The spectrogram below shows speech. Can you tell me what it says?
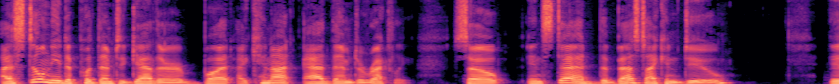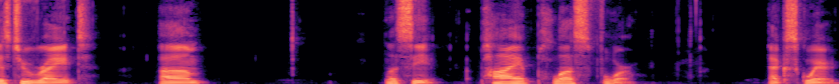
I still need to put them together, but I cannot add them directly. So instead, the best I can do is to write, um, let's see, pi plus 4 x squared.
